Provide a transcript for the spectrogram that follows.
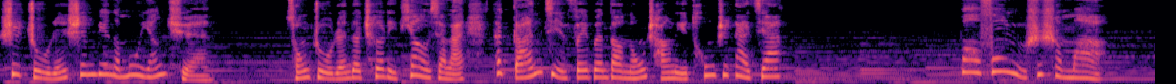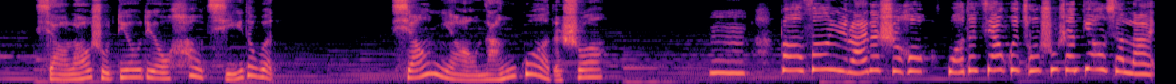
是主人身边的牧羊犬。从主人的车里跳下来，他赶紧飞奔到农场里通知大家：“暴风雨是什么？”小老鼠丢丢好奇地问。小鸟难过的说：“嗯，暴风雨来的时候，我的家会从树上掉下来。”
